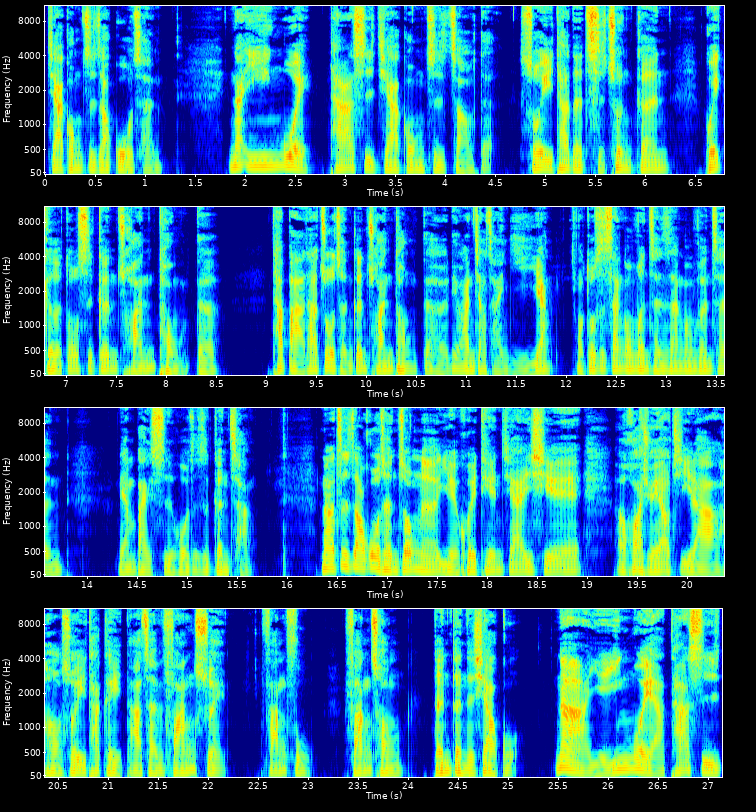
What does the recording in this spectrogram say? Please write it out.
加工制造过程。那因为它是加工制造的，所以它的尺寸跟规格都是跟传统的，它把它做成跟传统的柳庵脚材一样哦，都是三公分乘三公分乘两百四或者是更长。那制造过程中呢，也会添加一些呃化学药剂啦，哈，所以它可以达成防水、防腐、防虫等等的效果。那也因为啊，它是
